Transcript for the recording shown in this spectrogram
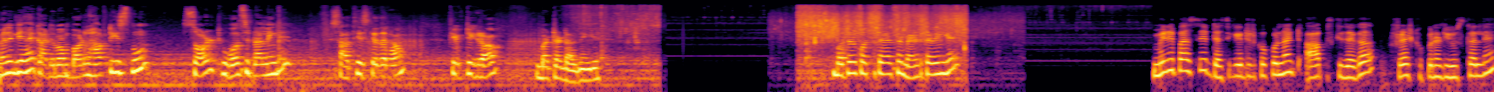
मैंने लिया है cardamom powder half teaspoon salt one से डालेंगे। साथ ही इसके अंदर हम 50 ग्राम बटर डाल देंगे बटर को अच्छी तरह से मेल्ट करेंगे। मेरे पास से डेसिकेटेड कोकोनट आप इसकी जगह फ्रेश कोकोनट यूज़ कर लें।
